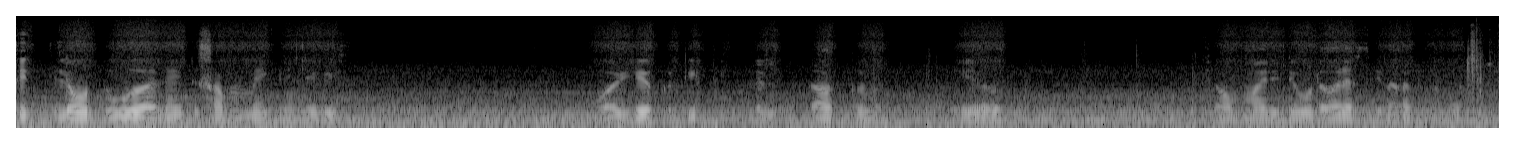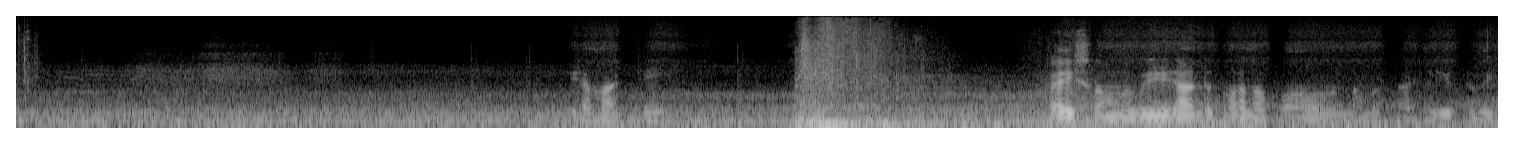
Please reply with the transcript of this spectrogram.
സിറ്റിലോട്ട് പോകാനായിട്ട് സമ്മതിക്കുന്നില്ല കൈസ് വഴിയൊക്കെ ഡിഫിക്കൽട്ട് ആക്കണം അയ്യോ. ചുമരിന്റെ കൂടെ ഒരസി നടക്കുന്നത് ഇടമാറ്റേ. കൈസ് നമ്മൾ വീഴാണ്ട് നടന്നപ്പോൾ നമ്മൾ കടലിട്ട് പോയി.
